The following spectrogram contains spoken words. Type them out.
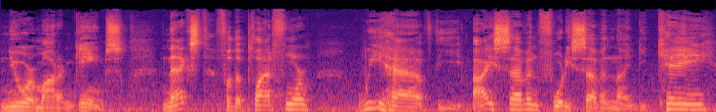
newer modern games. Next, for the platform, we have the i7 4790K,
